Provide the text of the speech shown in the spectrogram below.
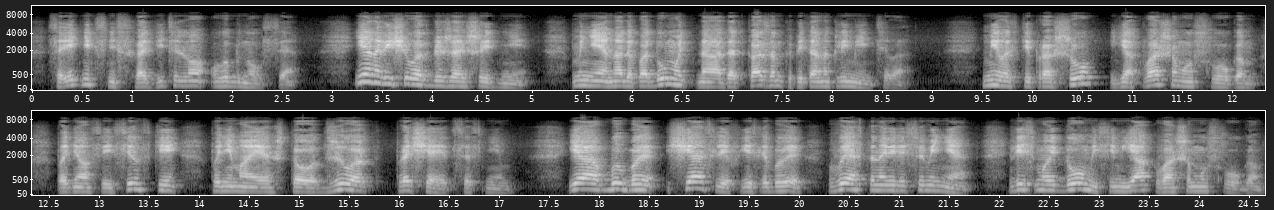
— советник снисходительно улыбнулся. «Я навещу вас в ближайшие дни. Мне надо подумать над отказом капитана Клементьева». «Милости прошу, я к вашим услугам», — поднялся Исинский, понимая, что Джиллард прощается с ним. «Я был бы счастлив, если бы вы остановились у меня. Весь мой дом и семья к вашим услугам».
